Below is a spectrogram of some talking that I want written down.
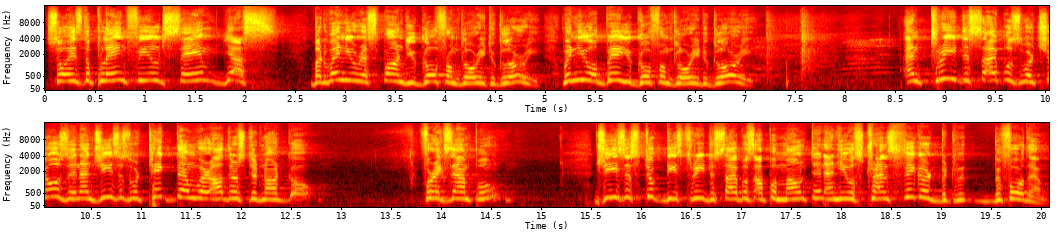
So is the playing field same? Yes. But when you respond, you go from glory to glory. When you obey, you go from glory to glory. And three disciples were chosen, and Jesus would take them where others did not go. For example, Jesus took these three disciples up a mountain and he was transfigured before them.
